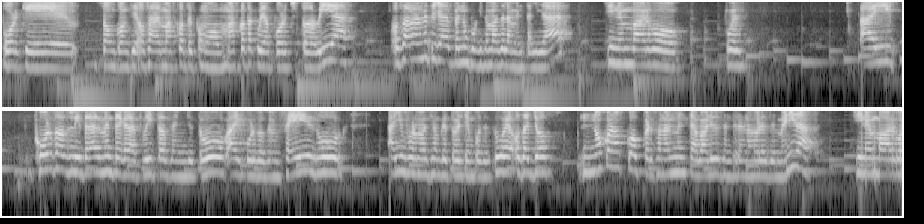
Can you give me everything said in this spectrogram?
porque son o sea, mascotas como mascota cuida Porsche todavía. O sea, realmente ya depende un poquito más de la mentalidad. Sin embargo, pues hay cursos literalmente gratuitos en YouTube, hay cursos en Facebook, hay información que todo el tiempo se sube. O sea, yo no conozco personalmente a varios entrenadores de Mérida, sin embargo,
